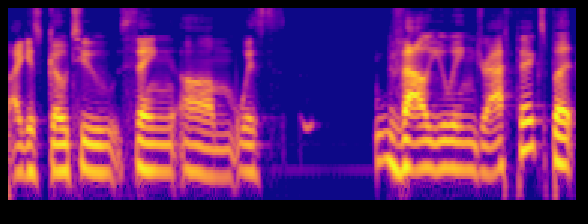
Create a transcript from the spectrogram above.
I guess go to thing um, with valuing draft picks. But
